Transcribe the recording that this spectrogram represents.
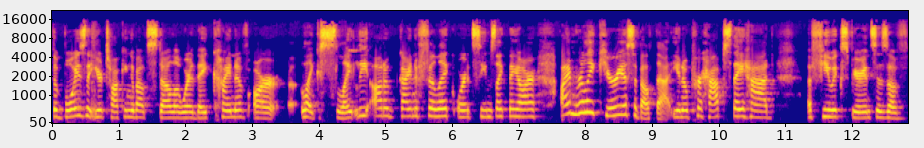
the boys that you're talking about, Stella, where they kind of are uh, like slightly autogynephilic, or it seems like they are, I'm really curious about that. You know, perhaps they had a few experiences of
